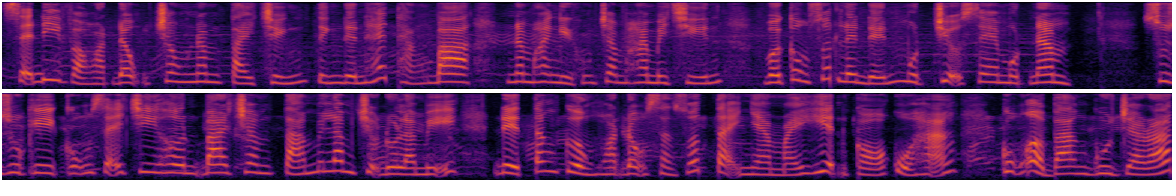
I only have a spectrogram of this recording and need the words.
sẽ đi vào hoạt động trong năm tài chính tính đến hết tháng 3 năm 2029 với công suất lên đến 1 triệu xe một năm. Suzuki cũng sẽ chi hơn 385 triệu đô la Mỹ để tăng cường hoạt động sản xuất tại nhà máy hiện có của hãng, cũng ở bang Gujarat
